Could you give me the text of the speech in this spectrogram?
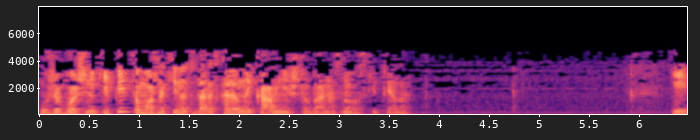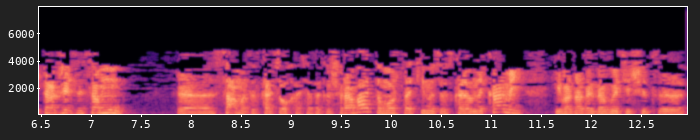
уже больше не кипит, то можно кинуть туда раскаленные камни, чтобы она снова вскипела. И также, если саму, э, сам этот котел хотят окашировать, то можно кинуть раскаленный камень, и вода тогда вытечет э,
